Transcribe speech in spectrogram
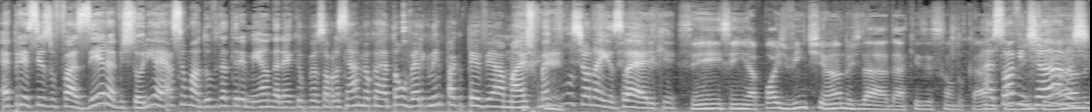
É preciso fazer a vistoria? Essa é uma dúvida tremenda, né? Que o pessoal fala assim: ah, meu carro é tão velho que nem paga PVA mais. Como é que funciona isso, Eric? Sim, sim, após 20 anos da, da aquisição do carro. Ah, só com 20 anos?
